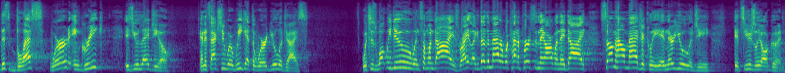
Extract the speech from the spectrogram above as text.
This bless word in Greek is eulogio. And it's actually where we get the word eulogize. Which is what we do when someone dies, right? Like it doesn't matter what kind of person they are when they die. Somehow magically in their eulogy, it's usually all good.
